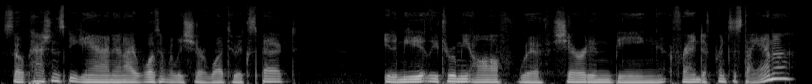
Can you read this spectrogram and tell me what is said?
so Passions began, and I wasn't really sure what to expect. It immediately threw me off with Sheridan being a friend of Princess Diana.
